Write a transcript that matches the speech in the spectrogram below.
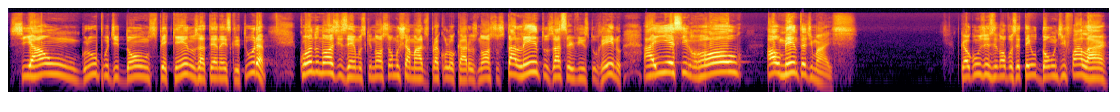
Se há um grupo de dons pequenos até na Escritura, quando nós dizemos que nós somos chamados para colocar os nossos talentos a serviço do reino, aí esse rol aumenta demais. Porque alguns dizem, não, você tem o dom de falar.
